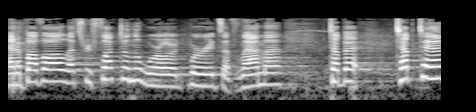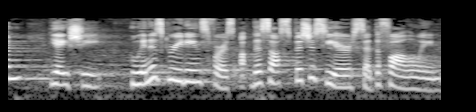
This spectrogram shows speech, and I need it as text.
And above all, let's reflect on the word, words of Lama Thubten Yeshe, who in his greetings for his, this auspicious year said the following.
